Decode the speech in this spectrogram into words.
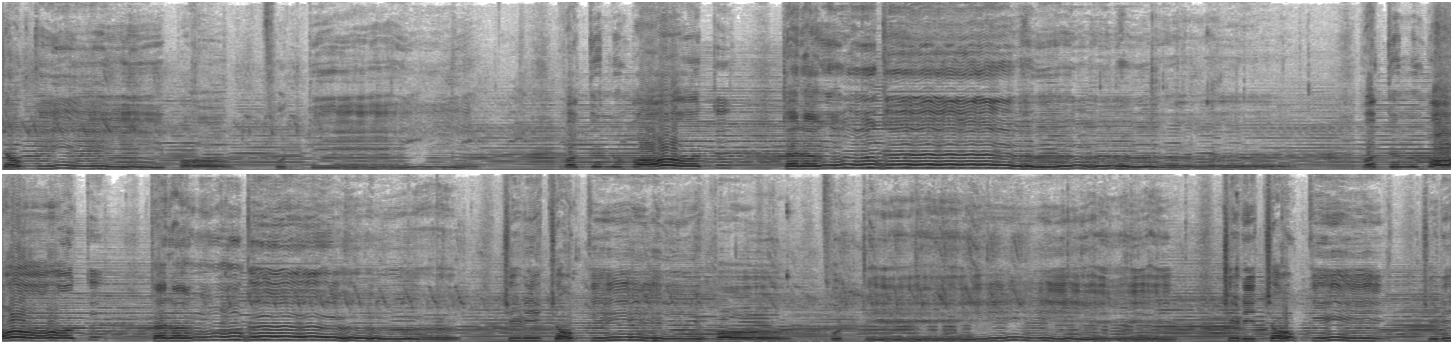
ਚੌਕੀ ਪਹੋ ਫੁੱਟੀ। ਵਗਨ ਬਾਤ ਤਰੰਗ ਵਗਨ ਬਾਤ ਤਰੰਗ। ਚਿੜੀ ਚੌਕੀ ਹੋ ਫੁੱਟੀ। ਚਿੜੀ ਚੌਕੀ ਚਿੜੀ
